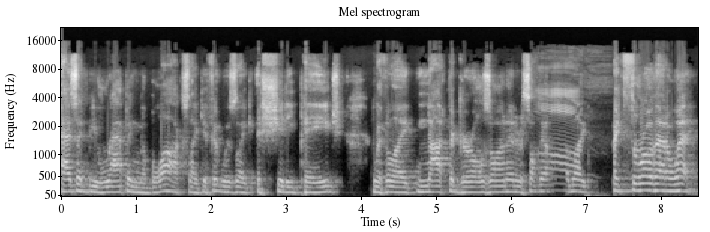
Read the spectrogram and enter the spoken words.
as I'd be wrapping the blocks, like if it was like a shitty page with like not the girls on it or something, I'm Oh. like, I throw that away.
